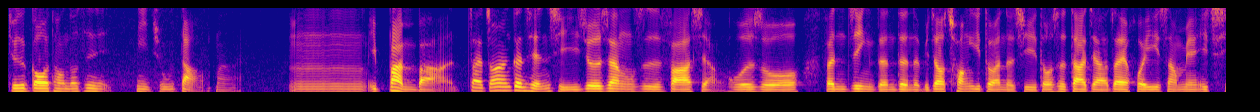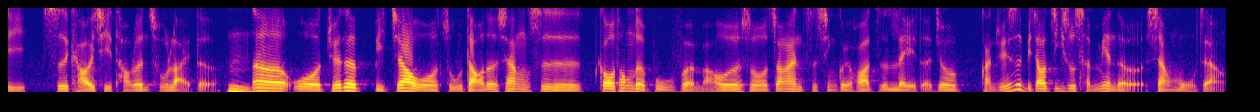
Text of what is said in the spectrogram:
就是沟通都是你主导吗？嗯，一半吧。在专案更前期，就像是发想或者说分镜等等的比较创意端的，其实都是大家在会议上面一起思考、一起讨论出来的。嗯，那我觉得比较我主导的，像是沟通的部分吧，或者说专案执行规划之类的，就感觉是比较技术层面的项目这样。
